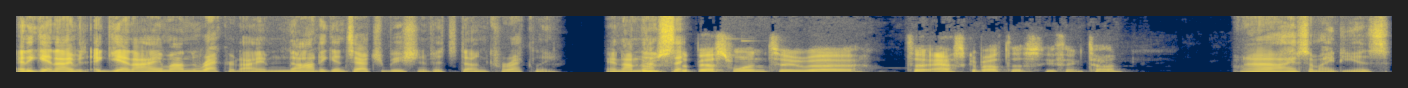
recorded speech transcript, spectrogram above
And again, I again, I am on the record. I am not against attribution if it's done correctly, and I'm not Who's saying the best one to uh to ask about this? You think, Todd? Uh, I have some ideas.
